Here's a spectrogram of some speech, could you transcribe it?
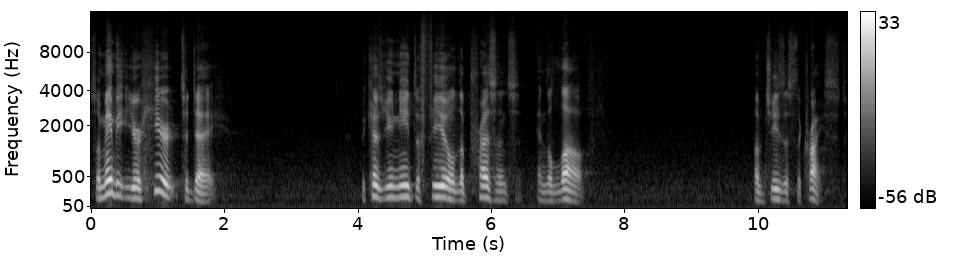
So maybe you're here today because you need to feel the presence and the love of Jesus the Christ,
